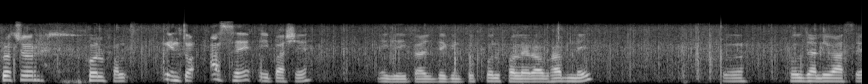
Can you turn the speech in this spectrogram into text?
প্রচুর ফুল ফল কিন্তু আছে এই পাশে। এই যে এই পাশ দিয়ে কিন্তু ফুল ফলের অভাব নেই। তো ফুলজালিও আছে।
